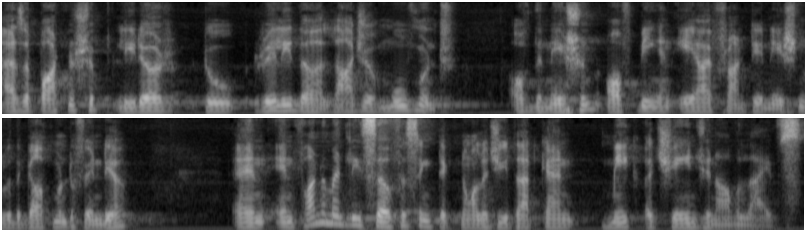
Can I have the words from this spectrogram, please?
as a partnership leader to really the larger movement of the nation, of being an AI frontier nation with the government of India, and, and fundamentally surfacing technology that can make a change in our lives.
